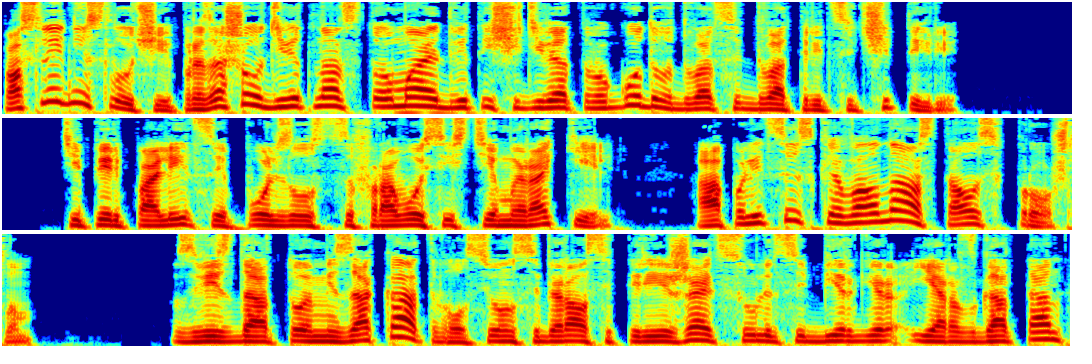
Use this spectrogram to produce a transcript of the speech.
Последний случай произошел 19 мая 2009 года в 22.34. Теперь полиция пользовалась цифровой системой «Ракель», а полицейская волна осталась в прошлом. Звезда Томми закатывался, он собирался переезжать с улицы Биргер Ярсгатан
